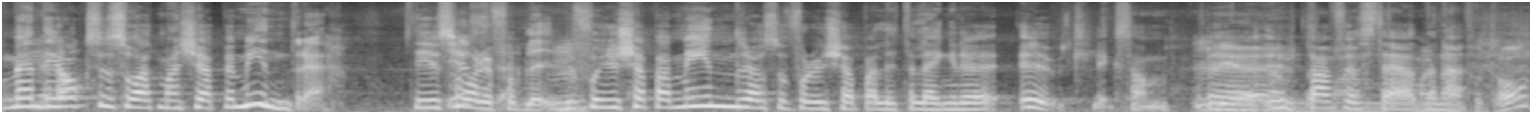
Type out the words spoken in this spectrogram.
men det är också så att man köper mindre. Det är så det. får bli. Du får ju köpa mindre och så får du köpa lite längre ut, liksom, eh, utanför man, städerna. Man kan få tag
